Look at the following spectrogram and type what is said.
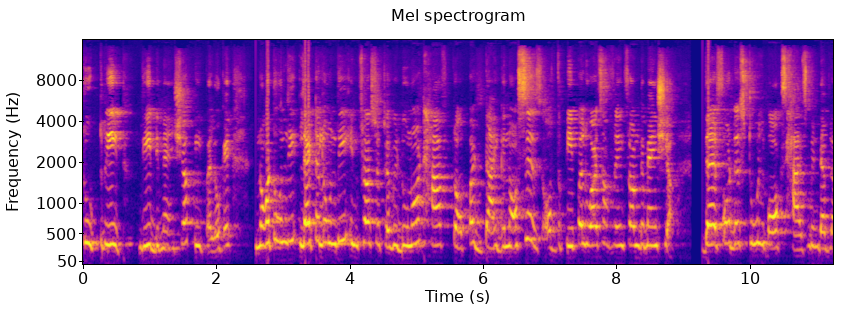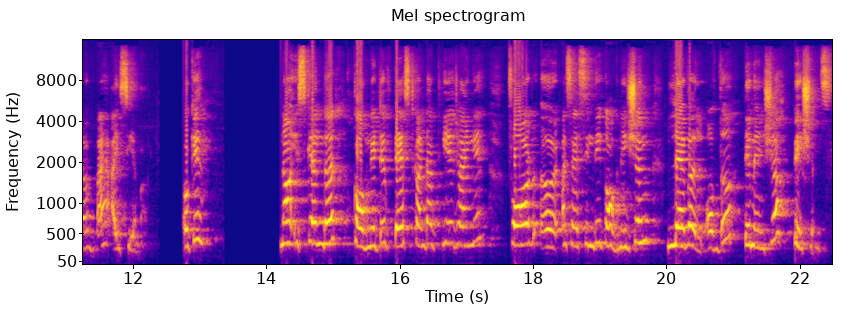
to treat the dementia people, okay? Not only, let alone the infrastructure, we do not have proper diagnosis of the people who are suffering from dementia. Therefore, this toolbox has been developed by ICMR, okay? ना इसके अंदर कॉग्निटिव टेस्ट कंडक्ट किए जाएंगे फॉर असेसिंग द कॉग्निशन लेवल ऑफ द डिमेंशिया पेशेंट्स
